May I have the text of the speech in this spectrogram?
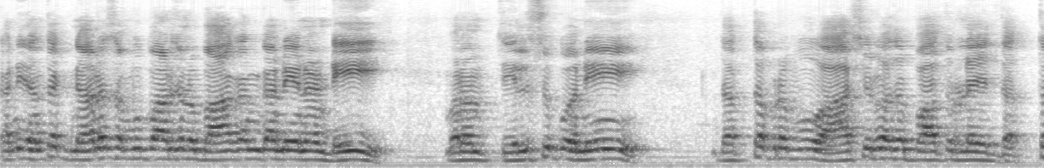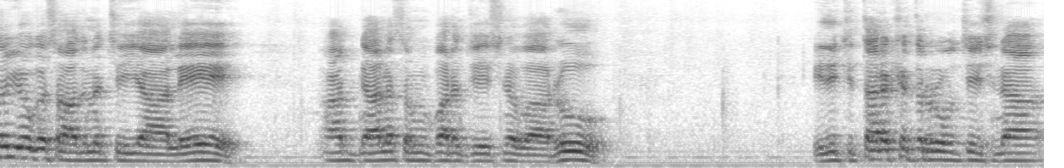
కానీ ఇదంతా జ్ఞాన సముపార్జన భాగంగానేనండి మనం తెలుసుకొని దత్తప్రభు ఆశీర్వాద పాత్రులై దత్తయోగ సాధన చేయాలి. ఆ జ్ఞాన సముపార్జన చేసిన వారు. ఇది చిత్తానక్షత్ర రోజు చేసిన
